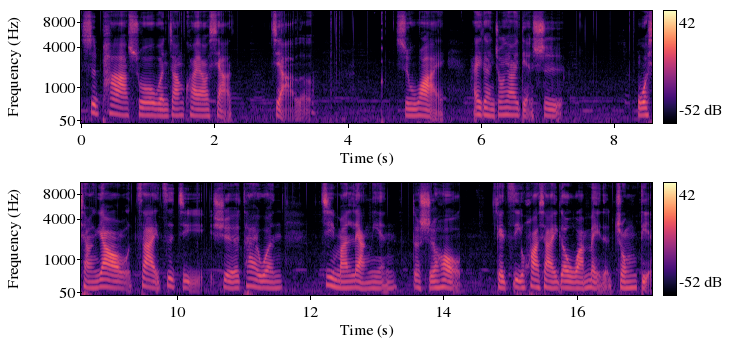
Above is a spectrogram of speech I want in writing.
是怕说文章快要下架了之外，还有一个很重要一点是，我想要在自己学泰文记满两年的时候，给自己画下一个完美的终点，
